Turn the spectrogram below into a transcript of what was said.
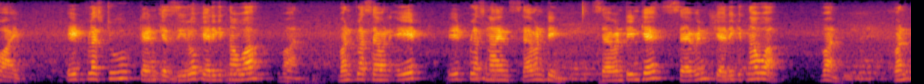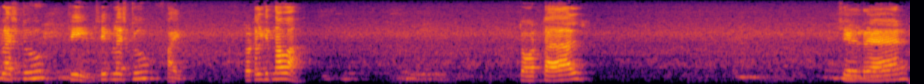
five eight plus two ten के ज़ीरो कैरी कितना हुआ one one plus seven eight eight plus nine seventeen seventeen के सेवन कैरी कितना हुआ one one plus two three three plus two five total कितना हुआ total children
